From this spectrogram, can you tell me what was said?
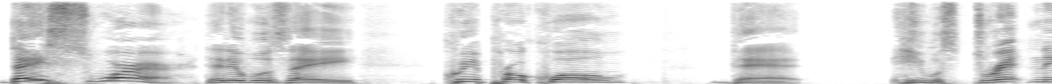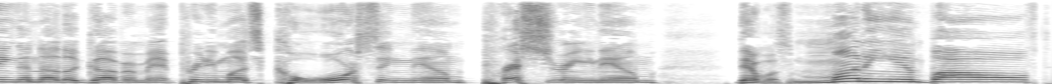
they swear that it was a quid pro quo, that he was threatening another government, pretty much coercing them, pressuring them. There was money involved.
